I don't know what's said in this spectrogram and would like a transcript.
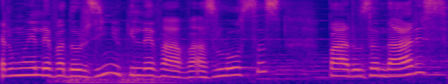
era um elevadorzinho que levava as louças para os andares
